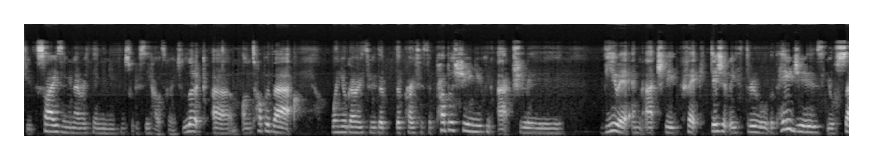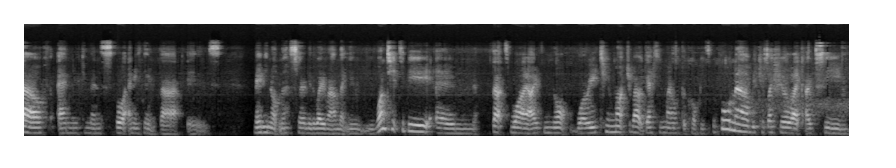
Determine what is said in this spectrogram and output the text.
do the sizing and everything and you can sort of see how it's going to look. Um, on top of that, when you're going through the, the process of publishing, you can actually view it and actually click digitally through all the pages yourself and you can then spot anything that is maybe not necessarily the way around that you, you want it to be and that's why I've not worried too much about getting my author copies before now because I feel like I've seen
